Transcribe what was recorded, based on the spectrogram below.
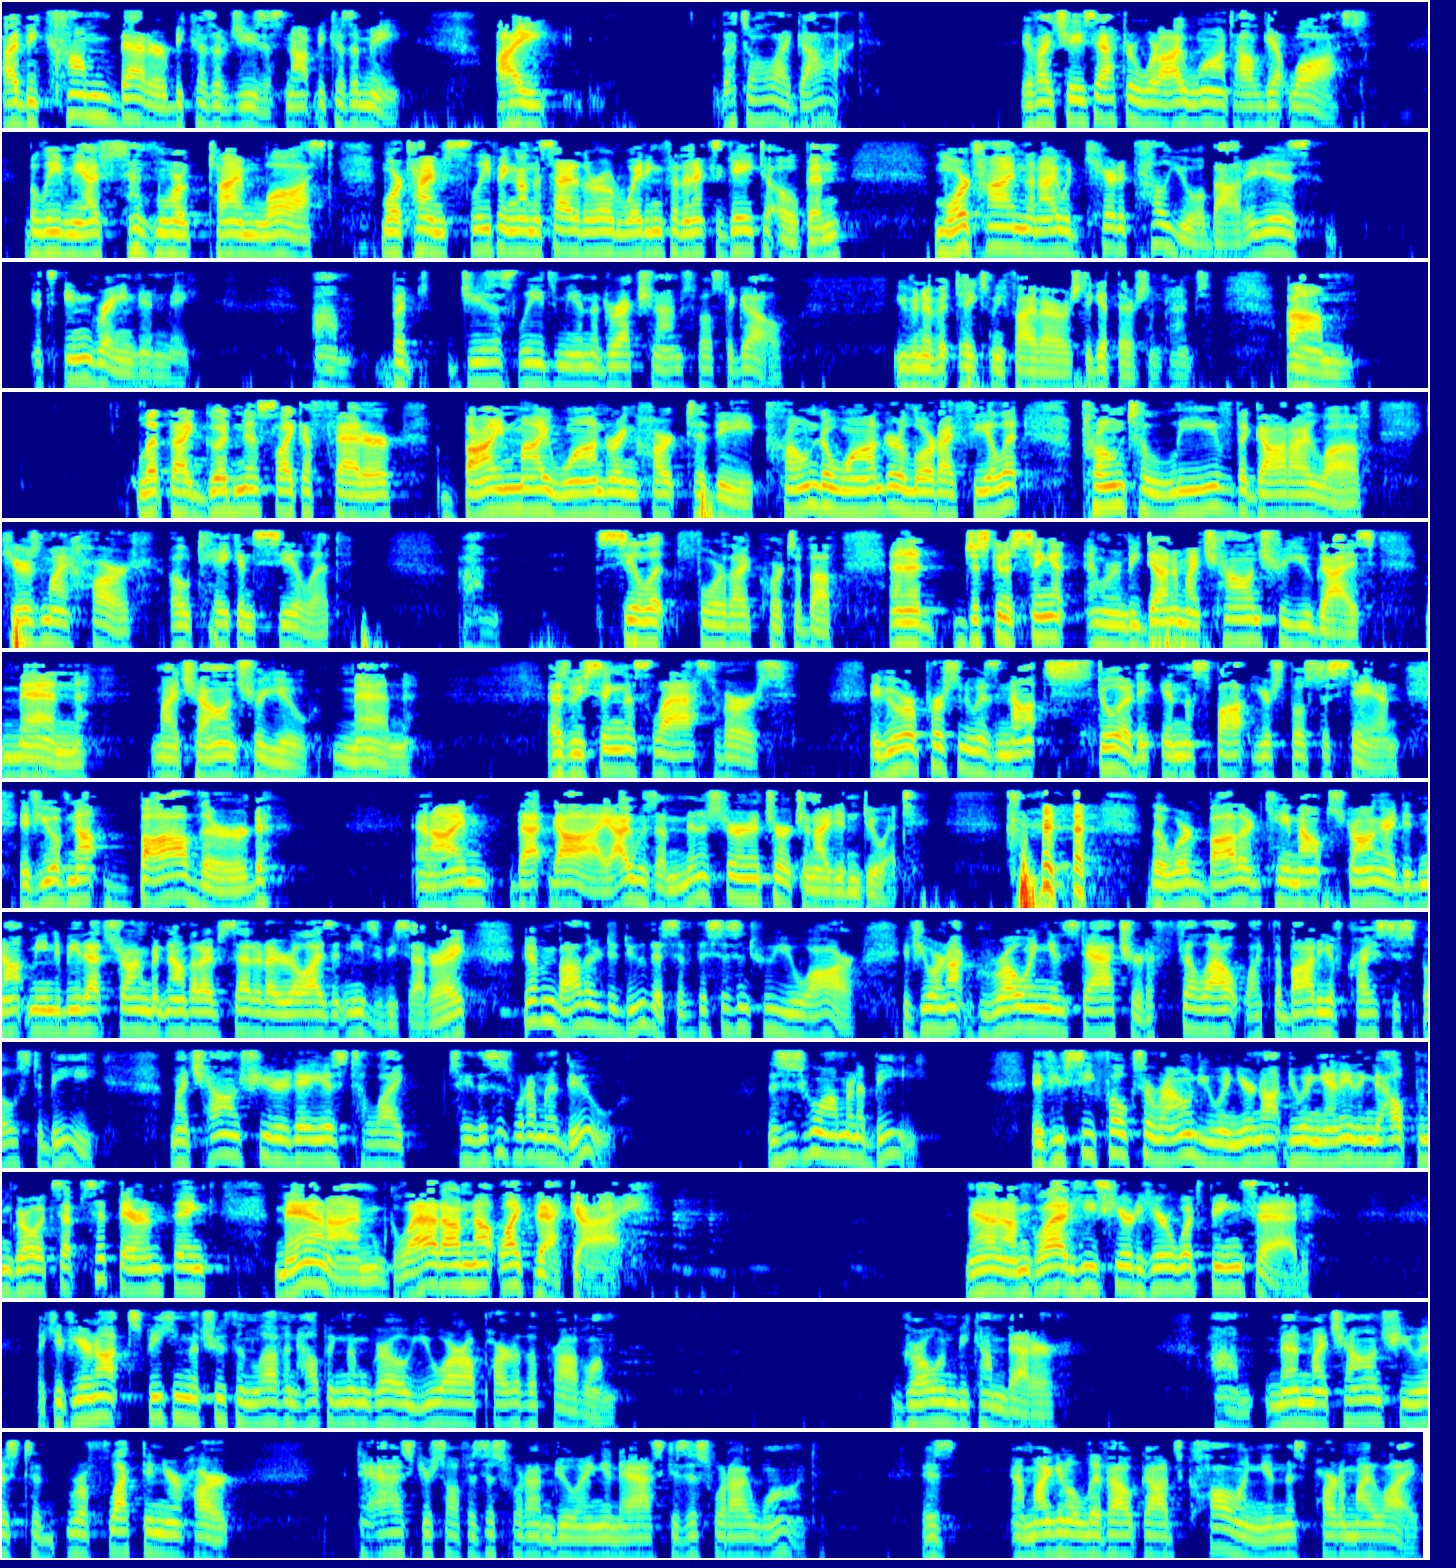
I become better because of Jesus, not because of me. I, that's all I got. If I chase after what I want, I'll get lost. Believe me, I've spent more time lost, more time sleeping on the side of the road waiting for the next gate to open, more time than I would care to tell you about. It is, it's ingrained in me. Um, but Jesus leads me in the direction I'm supposed to go, even if it takes me five hours to get there sometimes. Um, let thy goodness like a fetter bind my wandering heart to thee. Prone to wander, Lord, I feel it. Prone to leave the God I love. Here's my heart. Oh, take and seal it. Um, seal it for thy courts above. And I'm just going to sing it, and we're going to be done. And my challenge for you guys, men, my challenge for you, men, as we sing this last verse, if you are a person who has not stood in the spot you're supposed to stand, if you have not bothered and I'm that guy. I was a minister in a church and I didn't do it. the word bothered came out strong. I did not mean to be that strong, but now that I've said it, I realize it needs to be said, right? If you haven't bothered to do this, if this isn't who you are, if you are not growing in stature to fill out like the body of Christ is supposed to be, my challenge for you today is to like say, this is what I'm going to do. This is who I'm going to be. If you see folks around you and you're not doing anything to help them grow except sit there and think, Man, I'm glad I'm not like that guy. Man, I'm glad he's here to hear what's being said. Like, if you're not speaking the truth in love and helping them grow, you are a part of the problem. Grow and become better. Um, men, my challenge to you is to reflect in your heart, to ask yourself, is this what I'm doing? And to ask, is this what I want? Is, am I going to live out God's calling in this part of my life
